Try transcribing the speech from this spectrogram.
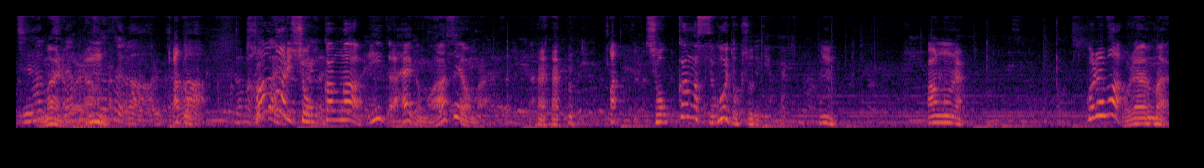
血がうまいなこれな血がさがあるからあかなり食感がいいから早く回せよお前あ食感がすごい特徴的うんあのねこれは俺はうま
